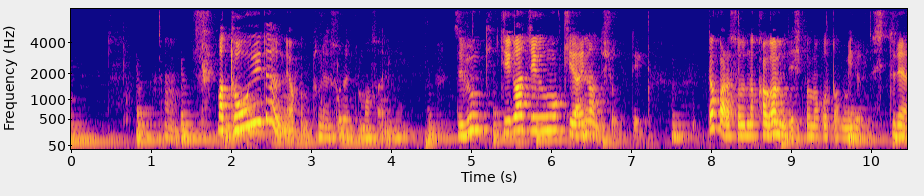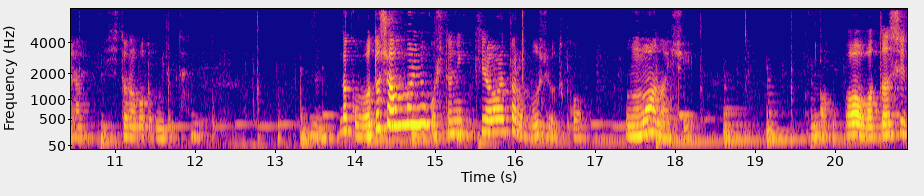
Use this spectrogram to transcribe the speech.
うん。まあ遠いだよね本当ねそれってまさにね。自分自が自分を嫌いなんでしょって。だからそんな鏡で人のことを見る。失礼な。人のことを見るみたい。な、うん、だから私あんまりなんか人に嫌われたらどうしようとか思わないし。ああ私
